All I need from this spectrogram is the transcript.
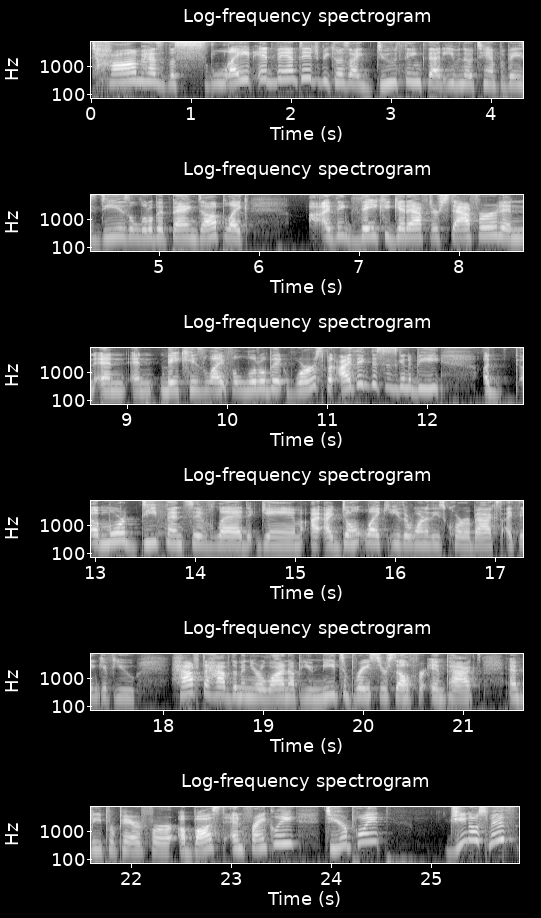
Tom has the slight advantage because I do think that even though Tampa Bay's D is a little bit banged up, like. I think they could get after Stafford and and and make his life a little bit worse. But I think this is going to be a, a more defensive led game. I, I don't like either one of these quarterbacks. I think if you have to have them in your lineup, you need to brace yourself for impact and be prepared for a bust. And frankly, to your point, Geno Smith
